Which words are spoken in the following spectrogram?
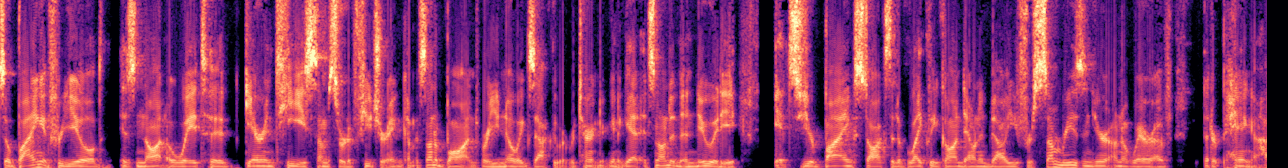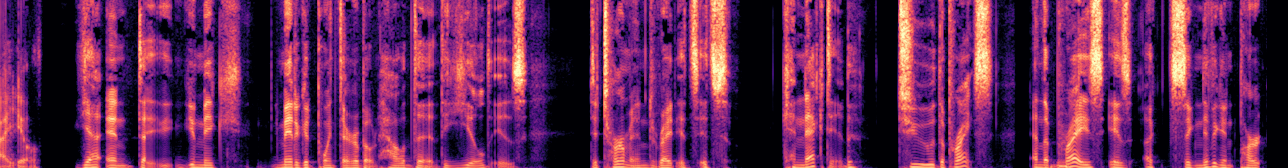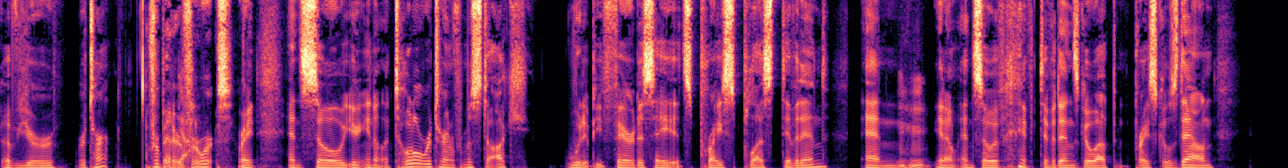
So buying it for yield is not a way to guarantee some sort of future income. It's not a bond where you know exactly what return you're going to get. It's not an annuity. It's you're buying stocks that have likely gone down in value for some reason you're unaware of that are paying a high yield. Yeah, and uh, you make you made a good point there about how the the yield is determined, right? It's it's connected to the price. And the mm-hmm. price is a significant part of your return for better yeah. or for worse, right? And so you you know a total return from a stock. Would it be fair to say it's price plus dividend? And mm-hmm. you know, and so if, if dividends go up and price goes down,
